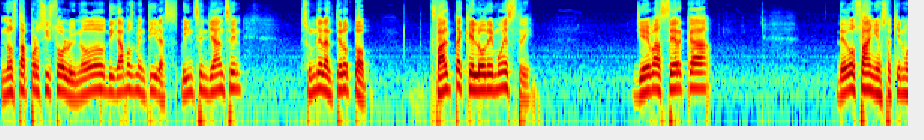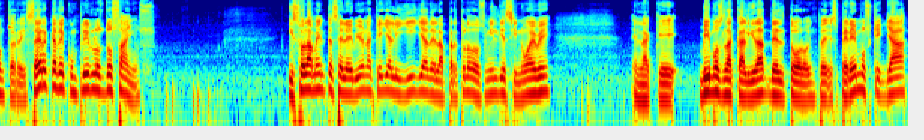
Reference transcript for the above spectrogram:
no está por sí solo y no digamos mentiras. Vincent Janssen es un delantero top. Falta que lo demuestre. Lleva cerca de dos años aquí en Monterrey. Cerca de cumplir los dos años y solamente se le vio en aquella liguilla de la Apertura 2019 en la que vimos la calidad del toro. Esperemos que ya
